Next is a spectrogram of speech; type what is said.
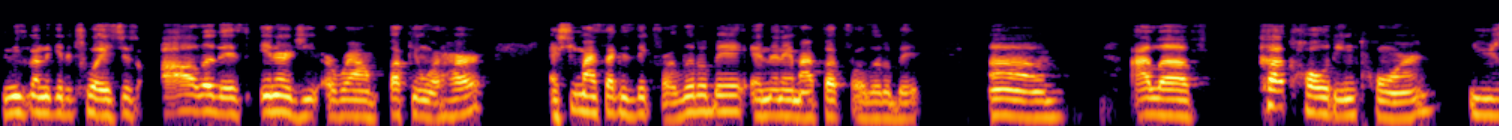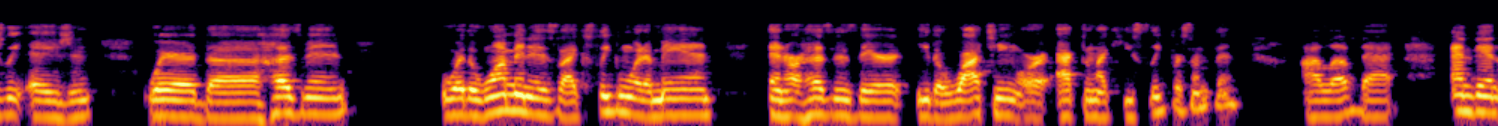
Then he's gonna get a. It's just all of this energy around fucking with her. And she might suck his dick for a little bit and then they might fuck for a little bit. Um, I love cuckolding porn, usually Asian, where the husband where the woman is like sleeping with a man and her husband's there either watching or acting like he's asleep or something. I love that. And then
